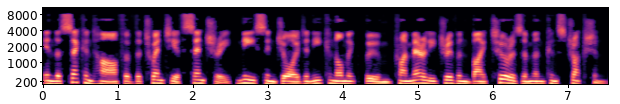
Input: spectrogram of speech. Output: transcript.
In the second half of the 20th century, Nice enjoyed an economic boom primarily driven by tourism and construction.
